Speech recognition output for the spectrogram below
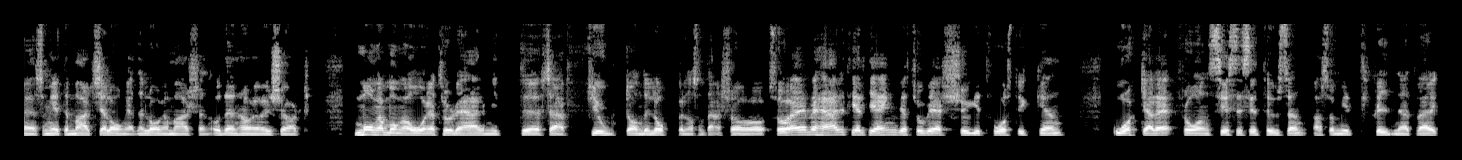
eh, som heter Marcialonga, den långa marschen. Och den har jag ju kört många, många år. Jag tror det här är mitt eh, så här, 14 lopp eller sånt där. Så, så är vi här ett helt gäng. Jag tror vi är 22 stycken åkare från CCC 1000, alltså mitt skidnätverk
